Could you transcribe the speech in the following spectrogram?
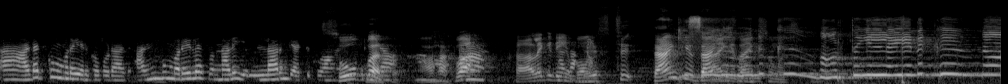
ஆஹ், அடக்குமுறை இருக்கக்கூடாது. அன்பு முறையில சொன்னாலே எல்லாரும் கேட்டுக்குவாங்க. சூப்பர் வார்த்தை இல்லை எனக்கு நான்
